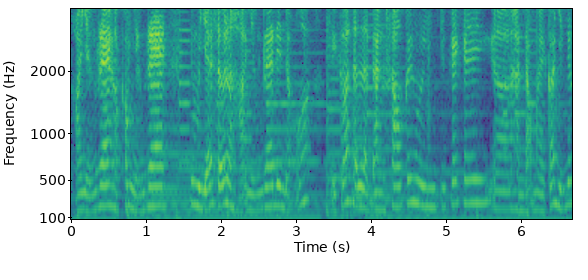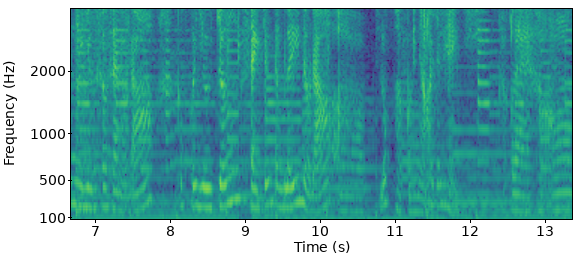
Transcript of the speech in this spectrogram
họ nhận ra hoặc không nhận ra nhưng mà giả sử là họ nhận ra đi nữa thì có thể là đằng sau cái nguyên cái cái uh, hành động này có những cái nguyên nhân sâu xa nào đó có một cái dư chứng sang chứng tâm lý nào đó uh, lúc họ còn nhỏ chẳng hạn hoặc là họ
